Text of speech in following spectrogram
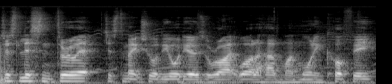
just listen through it just to make sure the audio's all right while I have my morning coffee.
